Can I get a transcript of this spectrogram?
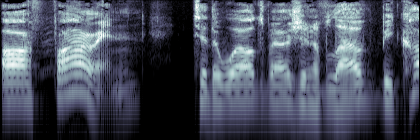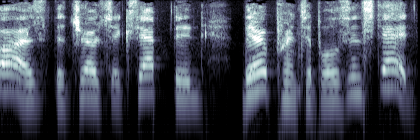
are foreign to the world's version of love because the church accepted their principles instead.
